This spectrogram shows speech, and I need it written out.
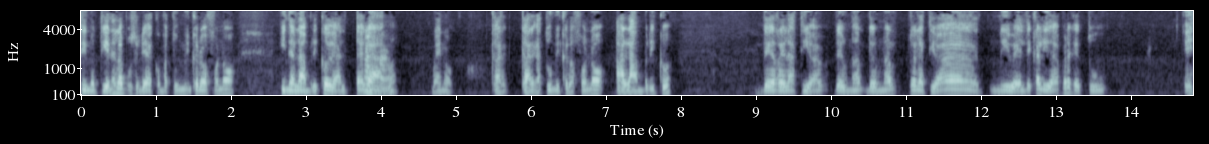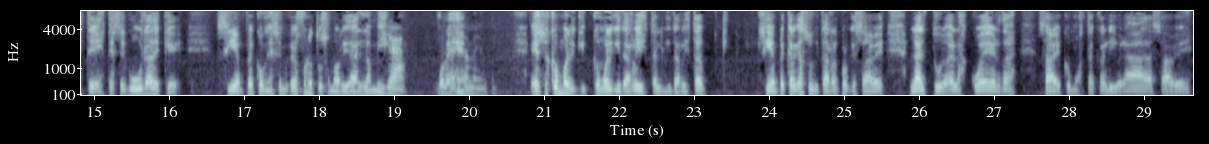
si no tienes la posibilidad de comprarte un micrófono inalámbrico de alta gama, bueno, carga tu micrófono alámbrico de relativa, de una, de una relativa nivel de calidad para que tú este, estés segura de que siempre con ese micrófono tu sonoridad es la misma. por ejemplo. Eso es como el, como el guitarrista. El guitarrista siempre carga su guitarra porque sabe la altura de las cuerdas, sabe cómo está calibrada, sabe,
